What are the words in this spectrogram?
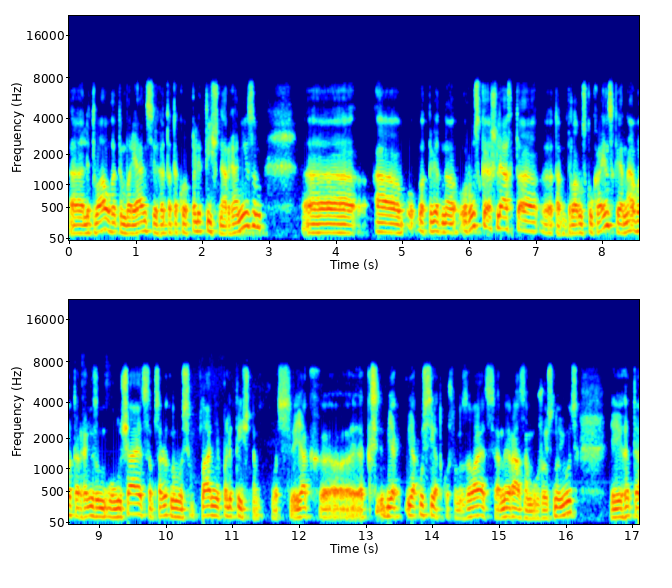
літва ў гэтым варыянце гэта такой палітычны арганізм адпаведна руская шляхта там беларуска-украінская яна гэты арганізм улучаецца абсалютна плане палітычным як, як, як, як у сетку што называецца яны разам ужо існуюць і гэта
